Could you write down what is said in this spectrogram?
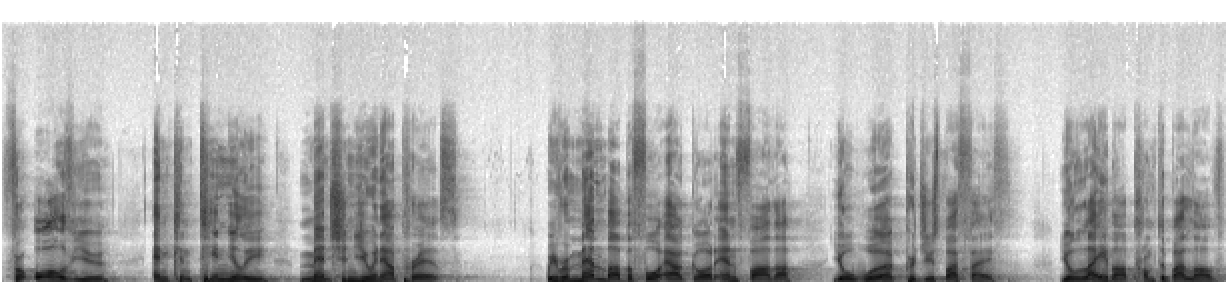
for all of you and continually mention you in our prayers. We remember before our God and Father your work produced by faith, your labor prompted by love,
